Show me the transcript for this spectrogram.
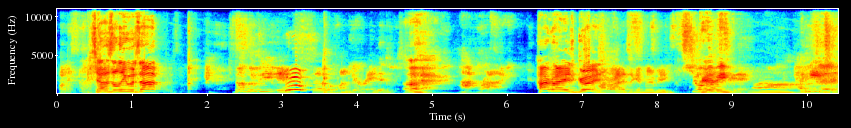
What is that? Cecily, what's up? The movie is Woo. so underrated. Ugh. Hot Rod. Hot Rod is good. Hot Rod is a good movie. Still Really? haven't seen it. I need to.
